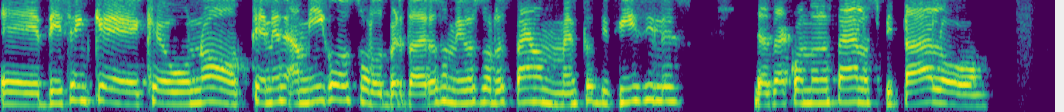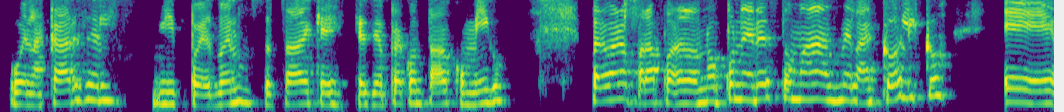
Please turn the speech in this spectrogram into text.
Eh, dicen que, que, uno tiene amigos o los verdaderos amigos solo están en momentos difíciles ya sea cuando uno está en el hospital o, o en la cárcel. Y pues bueno, usted sabe que, que, siempre ha contado conmigo. Pero bueno, para, para no poner esto más melancólico, eh,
